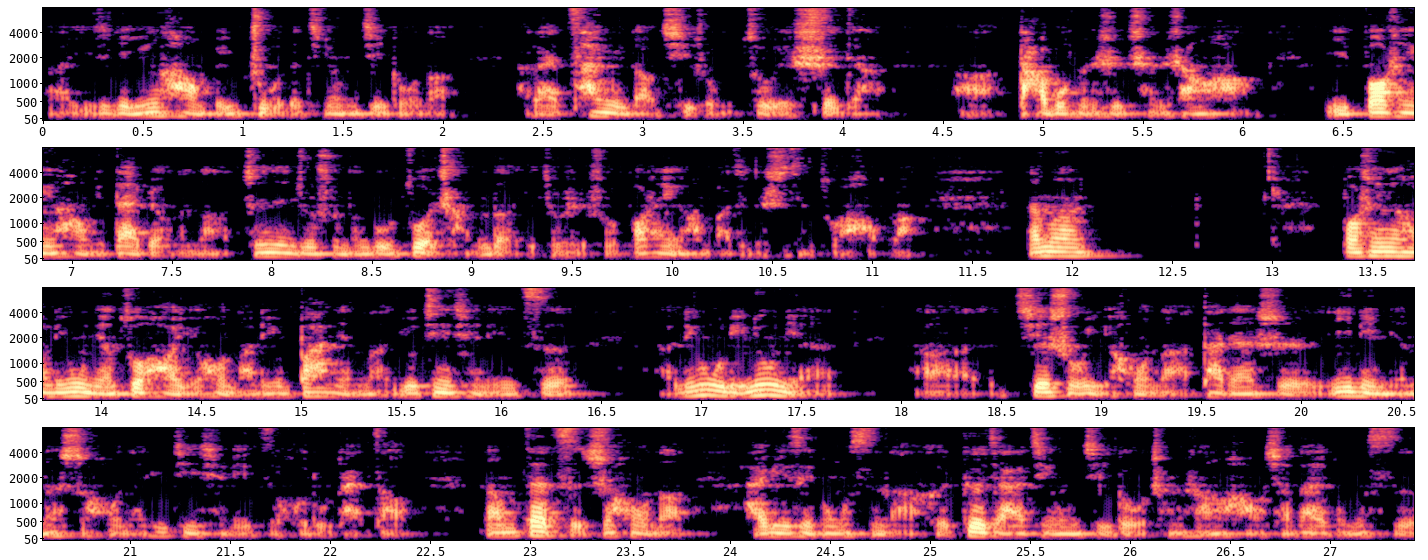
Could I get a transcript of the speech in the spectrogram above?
啊，以这个银行为主的金融机构呢来参与到其中作为试点啊，大部分是城商行，以包商银行为代表的呢，真正就是能够做成的，也就是说包商银行把这个事情做好了。那么包商银行零五年做好以后呢，零八年呢又进行了一次啊，零五零六年啊接手以后呢，大概是一零年的时候呢又进行了一次回炉改造。那么在此之后呢，IPC 公司呢和各家金融机构、城商行、小贷公司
